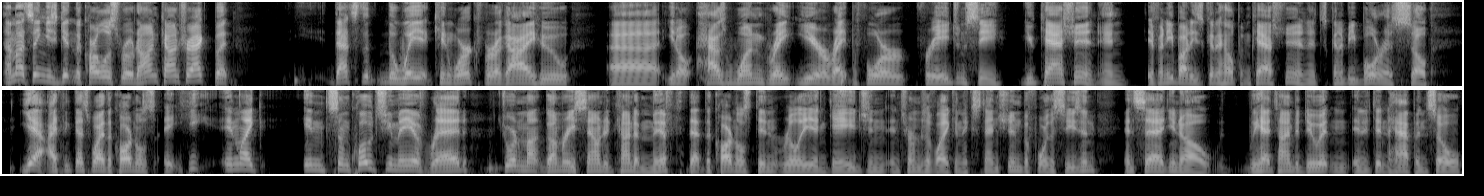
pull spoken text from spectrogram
I'm not saying he's getting the Carlos Rodon contract, but that's the, the way it can work for a guy who, uh, you know, has one great year right before free agency you cash in. And if anybody's going to help him cash in, it's going to be Boras. So, yeah, I think that's why the Cardinals, eh, he, in like, in some quotes you may have read, Jordan Montgomery sounded kind of miffed that the Cardinals didn't really engage in, in terms of like an extension before the season and said, you know, we had time to do it and, and it didn't happen. So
